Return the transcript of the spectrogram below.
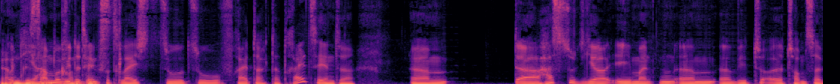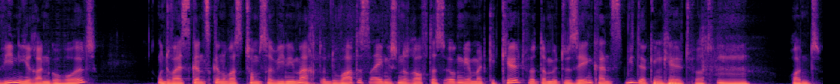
Ja, und hier haben wir wieder den Vergleich zu, zu Freitag der 13. Ähm, da hast du dir jemanden ähm, äh, wie äh, Tom Savini rangeholt und du weißt ganz genau, was Tom Savini macht und du wartest eigentlich nur darauf, dass irgendjemand gekillt wird, damit du sehen kannst, wie der mhm. gekillt mhm. wird. Mhm. Und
